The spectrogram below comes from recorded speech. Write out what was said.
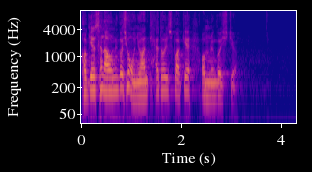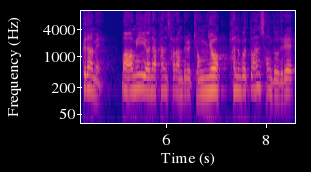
거기에서 나오는 것이 온유한 태도일 수밖에 없는 것이죠. 그 다음에 마음이 연약한 사람들을 격려하는 것 또한 성도들의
